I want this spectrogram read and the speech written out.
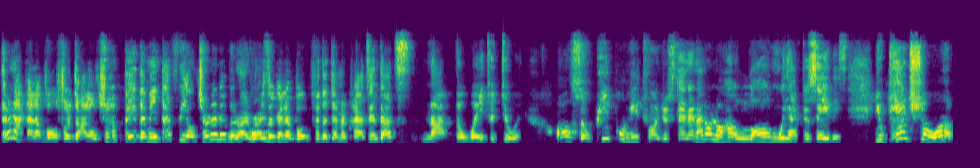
they're not going to vote for Donald Trump. They, I mean, that's the alternative. They're, right, course, right. they're going to vote for the Democrats, and that's not the way to do it. Also, people need to understand, and I don't know how long we have to say this. You can't show up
